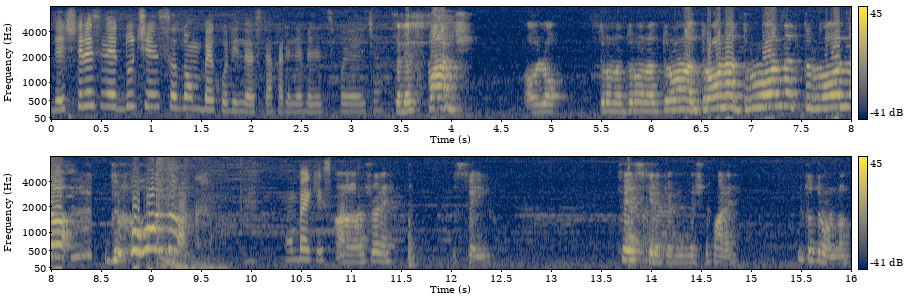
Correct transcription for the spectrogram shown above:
Deci trebuie să ne ducem să luăm becurile astea care le vedeți voi aici. Să le spargi. Aoleu. Dronă, dronă, dronă, dronă, dronă, dronă, dronă. Fac. Un bec e spart. A, Șoane. It's fail. Fail scrie pe mine, Ștefane. Uite o dronă.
